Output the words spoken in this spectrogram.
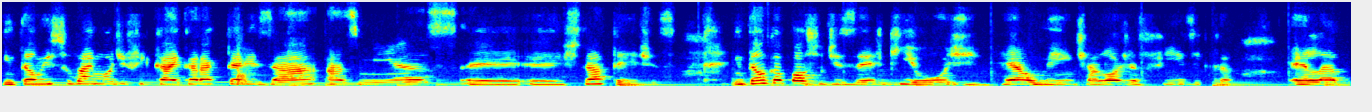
Então, isso vai modificar e caracterizar as minhas é, é, estratégias. Então, o que eu posso dizer que hoje, realmente, a loja física, ela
